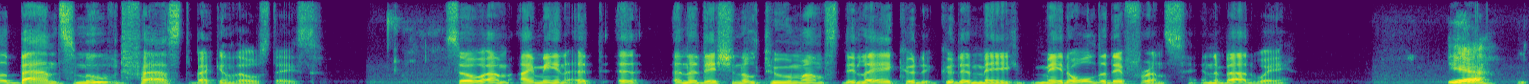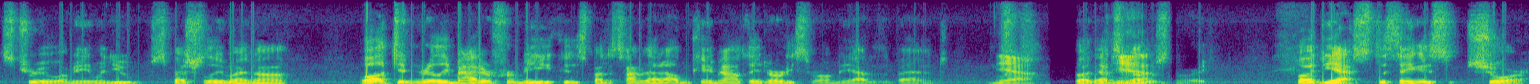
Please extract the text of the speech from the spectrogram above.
uh, bands moved fast back in those days so um, i mean a, a, an additional two months delay could could have made made all the difference in a bad way Yeah, it's true. I mean, when you, especially when, uh, well, it didn't really matter for me because by the time that album came out, they'd already thrown me out of the band. Yeah But that's Yeah. another story. But yes, the thing is, sure,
